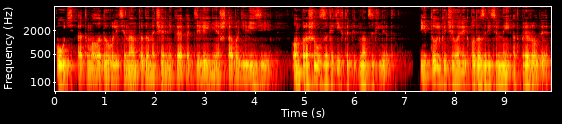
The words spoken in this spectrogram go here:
Путь от молодого лейтенанта до начальника отделения штаба дивизии он прошел за каких-то 15 лет. И только человек подозрительный от природы,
